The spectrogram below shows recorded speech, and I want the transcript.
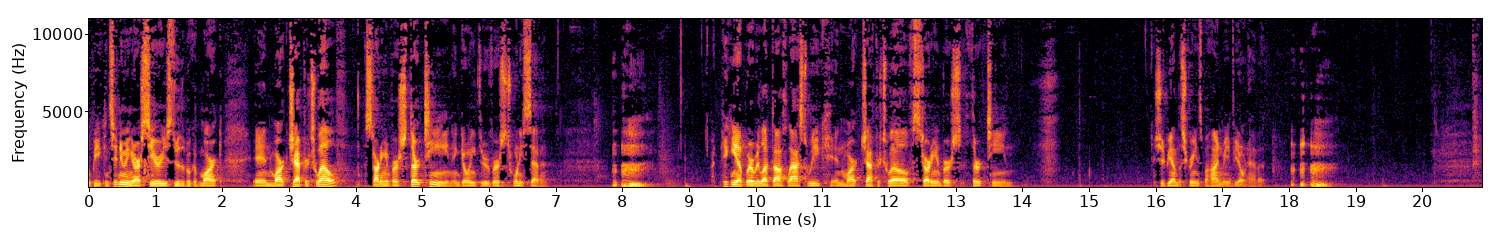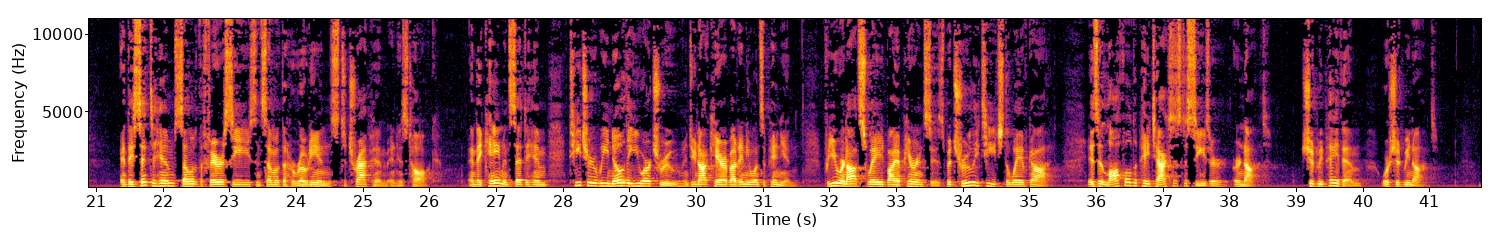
we'll be continuing our series through the book of Mark in Mark chapter 12, starting in verse 13 and going through verse 27. Picking up where we left off last week in Mark chapter 12, starting in verse 13. It should be on the screens behind me if you don't have it. and they sent to him some of the Pharisees and some of the Herodians to trap him in his talk. And they came and said to him, Teacher, we know that you are true and do not care about anyone's opinion, for you are not swayed by appearances, but truly teach the way of God. Is it lawful to pay taxes to Caesar or not? Should we pay them or should we not?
